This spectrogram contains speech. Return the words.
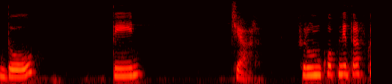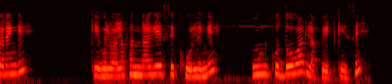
दो, तीन, चार। फिर उनको अपनी तरफ़ करेंगे, केबल वाला फंदा आ गया इसे खोलेंगे ऊन को दो बार लपेट के इसे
